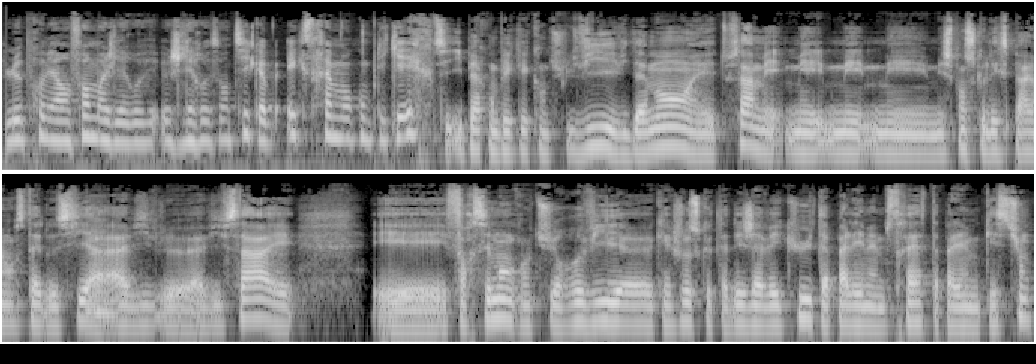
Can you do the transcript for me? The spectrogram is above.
le premier enfant, moi, je l'ai, l'ai ressenti comme extrêmement compliqué. C'est hyper compliqué quand tu le vis, évidemment, et tout ça, mais, mais, mais, mais, mais je pense que l'expérience t'aide aussi à, à vivre, à vivre ça, et, et forcément, quand tu revis euh, quelque chose que tu as déjà vécu, t'as pas les mêmes stress, t'as pas les mêmes questions.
